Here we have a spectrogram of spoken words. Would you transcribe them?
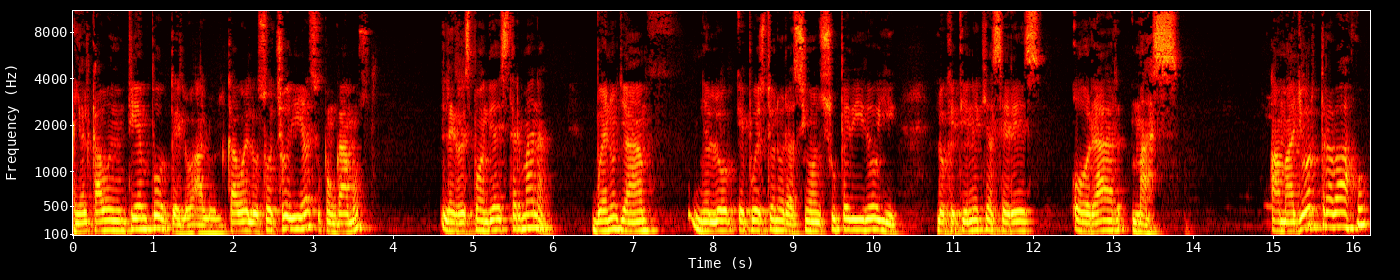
y al cabo de un tiempo, al cabo de los ocho días, supongamos, le responde a esta hermana, bueno, ya lo he puesto en oración su pedido y lo que tiene que hacer es orar más. A mayor trabajo,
